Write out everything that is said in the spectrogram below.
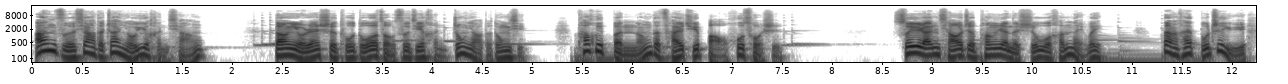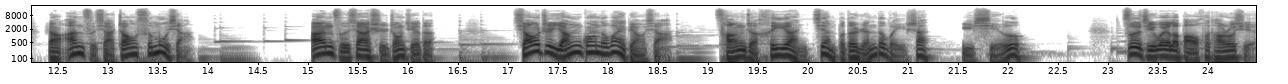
安子夏的占有欲很强，当有人试图夺走自己很重要的东西，他会本能的采取保护措施。虽然乔治烹饪的食物很美味，但还不至于让安子夏朝思暮想。安子夏始终觉得，乔治阳光的外表下，藏着黑暗见不得人的伪善与邪恶。自己为了保护陶如雪，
